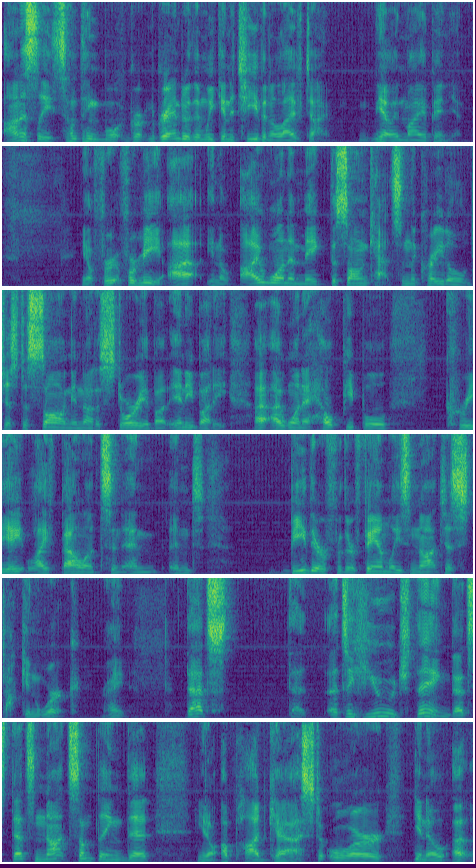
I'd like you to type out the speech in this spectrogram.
honestly something more grander than we can achieve in a lifetime, you know, in my opinion you know for for me i you know i want to make the song cats in the cradle just a song and not a story about anybody. I, I want to help people create life balance and and and be there for their families not just stuck in work right? That's that that's a huge thing. That's that's not something that you know a podcast or you know a,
